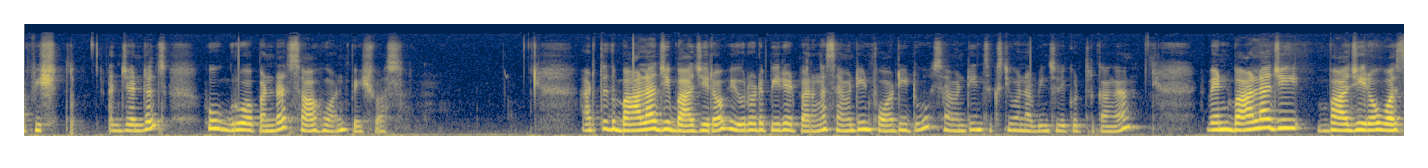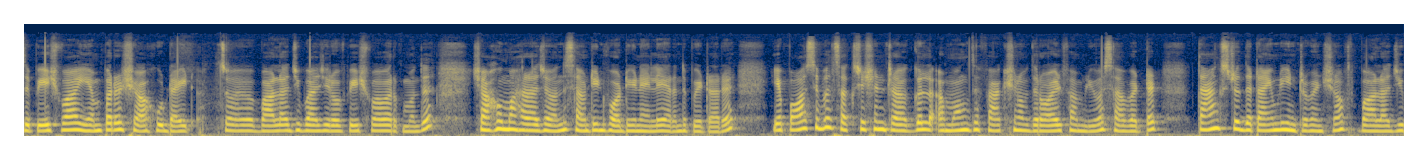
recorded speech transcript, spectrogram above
அஃபிஷ் and generals who grew up under Shahu and Peshwas அடுத்தது பாலாஜி பாஜிராவ். இவரோட பீரியட் பாருங்கள் seventeen forty two seventeen sixty one அப்படின்னு சொல்லி கொடுத்துருக்காங்க. When Balaji Bajirao was the Peshwa emperor Shahu died so Balaji Bajirao பேஷ்வாவாக இருக்கும்போது ஷாஹூ மகாராஜா வந்து செவன்டீன் ஃபார்ட்டி நைனில் இறந்து போயிட்டாரு. A possible succession struggle among the faction of the royal family was averted thanks to the timely intervention of Balaji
